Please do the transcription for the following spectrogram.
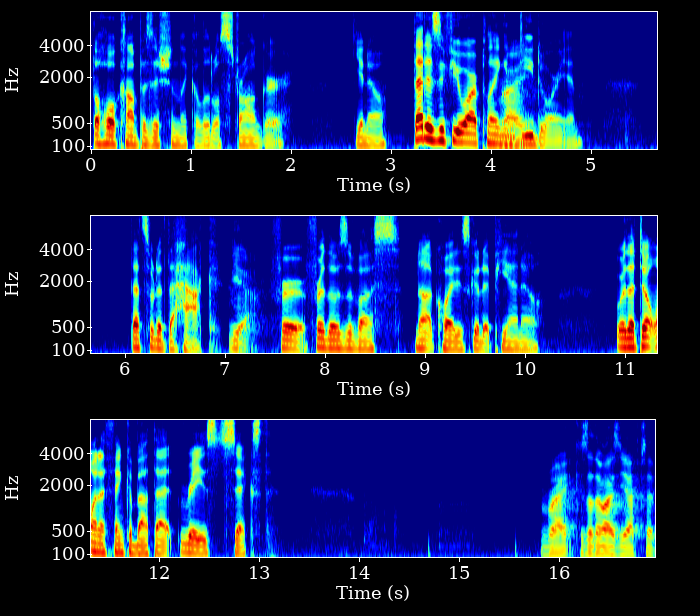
the whole composition like a little stronger, you know. That is if you are playing in D Dorian. That's sort of the hack Yeah. for for those of us not quite as good at piano or that don't want to think about that raised sixth. Right, because otherwise you have to,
